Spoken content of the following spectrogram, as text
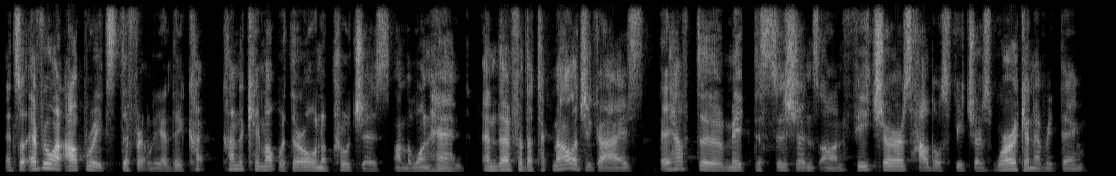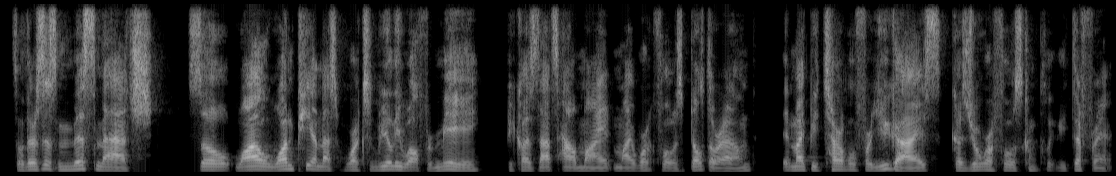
And so everyone operates differently and they ki- kind of came up with their own approaches on the one hand. And then for the technology guys, they have to make decisions on features, how those features work and everything. So there's this mismatch. So while one PMS works really well for me because that's how my my workflow is built around, it might be terrible for you guys because your workflow is completely different.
